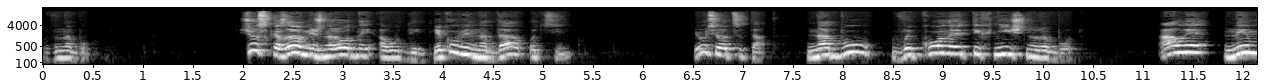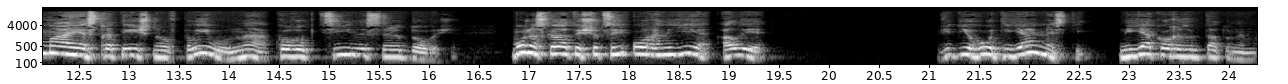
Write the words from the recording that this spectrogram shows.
в НАБУ. Що сказав міжнародний аудит, яку він надав оцінку? І ось його цитата. НАБУ виконує технічну роботу, але не має стратегічного впливу на корупційне середовище. Можна сказати, що цей орган є, але від його діяльності ніякого результату немає.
